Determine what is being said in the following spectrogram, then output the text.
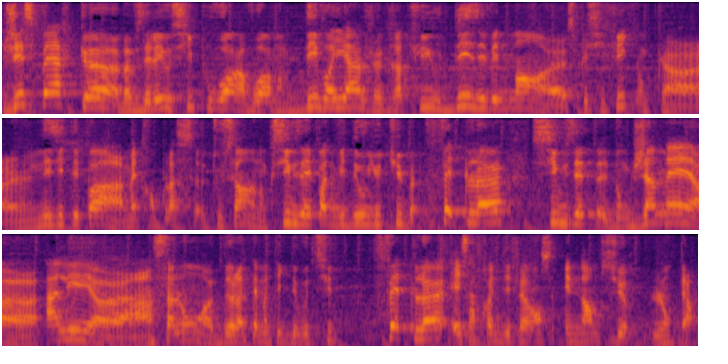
j'espère que bah, vous allez aussi pouvoir avoir des voyages gratuits ou des événements spécifiques. Donc n'hésitez pas à mettre en place tout ça. Donc si vous n'avez pas de vidéo YouTube, faites-le. Si vous êtes donc jamais allé à un salon de la thématique de votre site, faites-le et ça fera une différence énorme sur long terme.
